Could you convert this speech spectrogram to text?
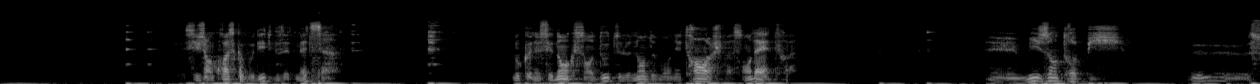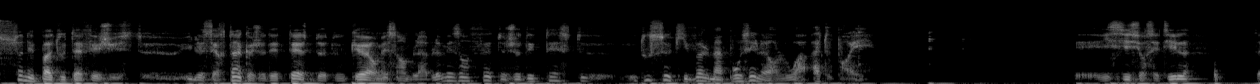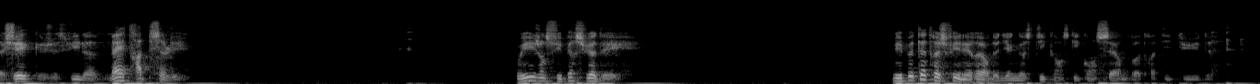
Si j'en crois ce que vous dites, vous êtes médecin. Vous connaissez donc sans doute le nom de mon étrange façon d'être. Misanthropie. Euh, ce n'est pas tout à fait juste. Il est certain que je déteste de tout cœur mes semblables, mais en fait, je déteste tous ceux qui veulent m'imposer leurs lois à tout prix. Et ici, sur cette île, sachez que je suis le maître absolu. Oui, j'en suis persuadé. Mais peut-être ai-je fait une erreur de diagnostic en ce qui concerne votre attitude.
